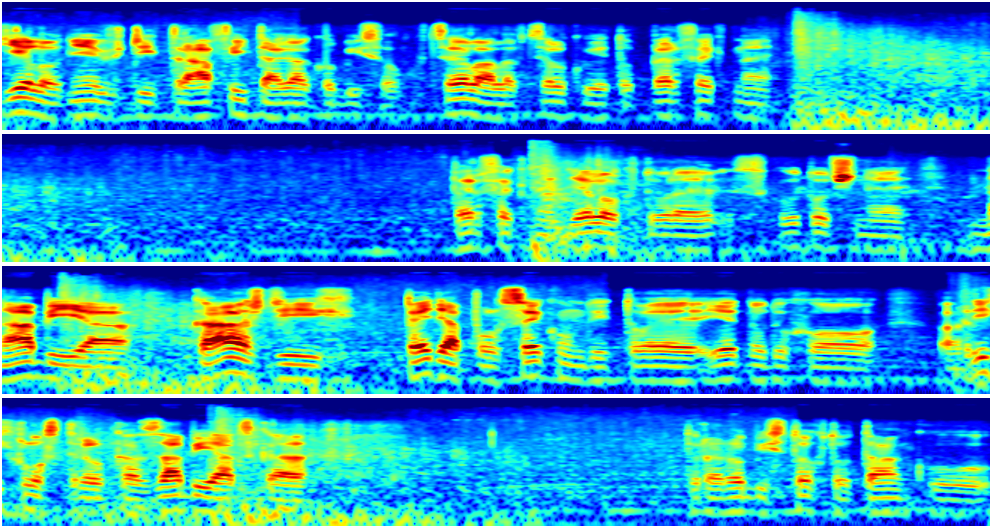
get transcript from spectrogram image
Dielo nevždy trafí tak, ako by som chcel, ale v celku je to perfektné. Perfektné dielo, ktoré skutočne nabíja každých 5,5 sekundy. To je jednoducho rýchlostrelka, zabíjacka, ktorá robí z tohto tanku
